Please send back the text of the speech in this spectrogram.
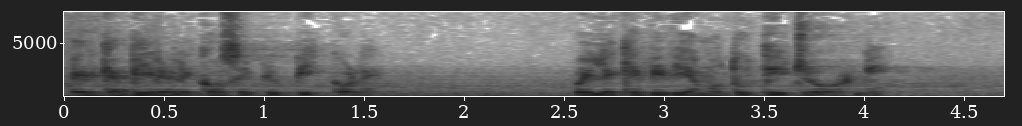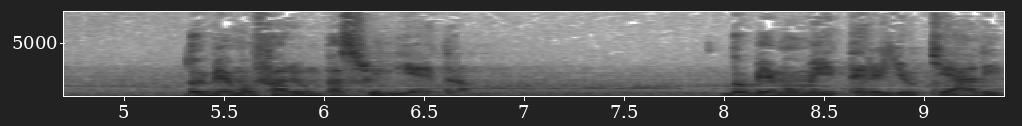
Per capire le cose più piccole, quelle che viviamo tutti i giorni, dobbiamo fare un passo indietro dobbiamo mettere gli occhiali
